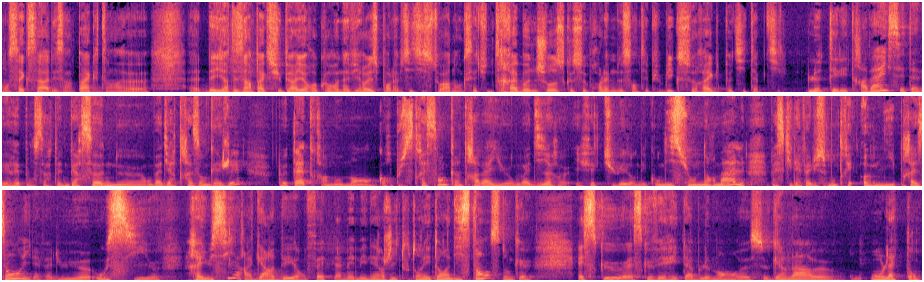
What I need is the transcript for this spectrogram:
on sait que ça a des impacts. Hein, euh, D'ailleurs, des impacts supérieurs au coronavirus, pour la petite histoire. Donc, c'est une très bonne chose que ce problème de santé publique se règle petit à petit. Le télétravail s'est avéré pour certaines personnes, euh, on va dire très engagées, peut-être un moment encore plus stressant qu'un travail, on va dire, effectué dans des conditions normales, parce qu'il a fallu se montrer omniprésent, il a fallu euh, aussi euh, réussir à garder en fait la même énergie tout en étant à distance. Donc, est-ce que, est-ce que véritablement ce gain-là, on l'attend?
